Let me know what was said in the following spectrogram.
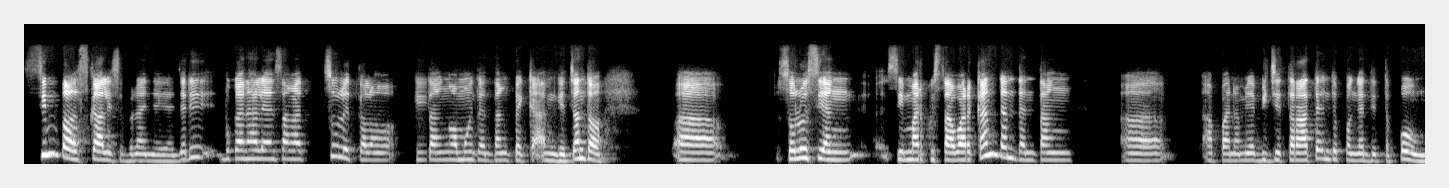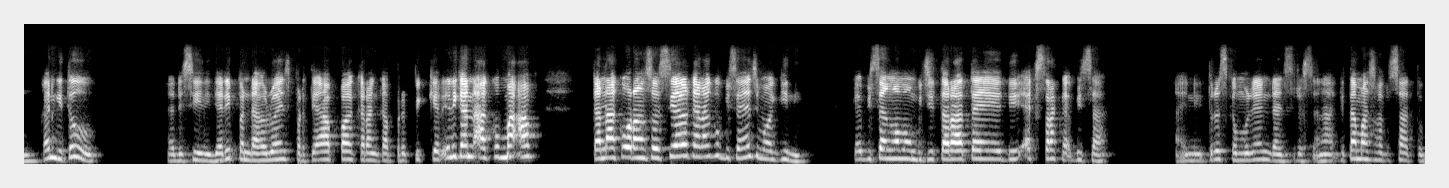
Simple sekali sebenarnya ya. Jadi bukan hal yang sangat sulit kalau kita ngomong tentang PKMG. Contoh, eh, solusi yang si Markus tawarkan kan tentang uh, apa namanya biji terate untuk pengganti tepung kan gitu nah di sini jadi pendahuluan seperti apa kerangka berpikir ini kan aku maaf karena aku orang sosial kan aku bisanya cuma gini Gak bisa ngomong biji terate di ekstrak gak bisa nah ini terus kemudian dan seterusnya nah kita masuk satu-satu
